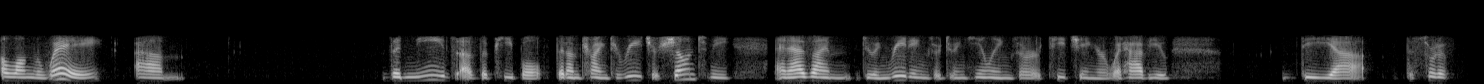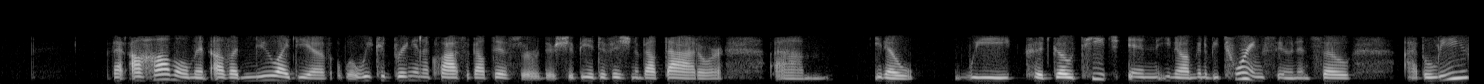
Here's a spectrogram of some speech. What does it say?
along the way, um, the needs of the people that I'm trying to reach are shown to me. And as I'm doing readings or doing healings or teaching or what have you, the uh, the sort of that aha moment of a new idea of well we could bring in a class about this or there should be a division about that or um, you know we could go teach in you know I'm going to be touring soon and so I believe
